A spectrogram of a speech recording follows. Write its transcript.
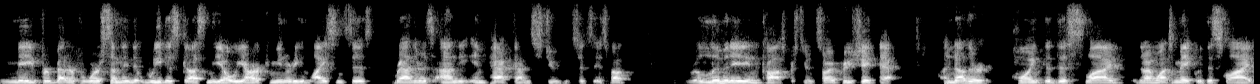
maybe for better for worse something that we discuss in the OER community licenses. Rather it's on the impact on students. It's, it's about eliminating the cost for students. So I appreciate that. Another point that this slide that I want to make with this slide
